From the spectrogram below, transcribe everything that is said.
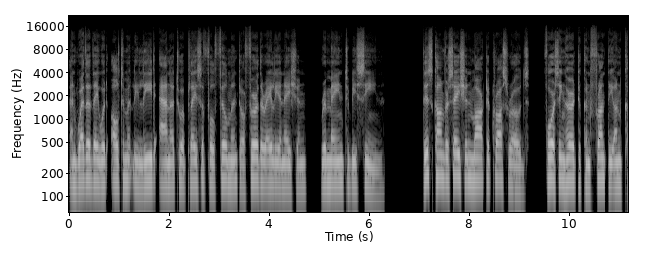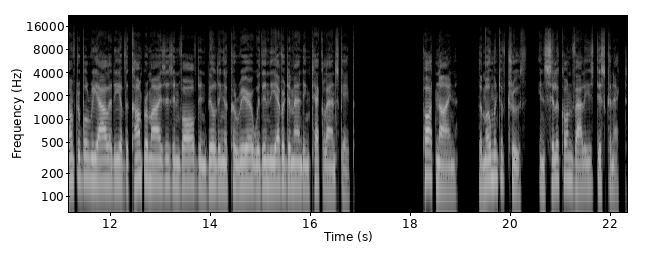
and whether they would ultimately lead Anna to a place of fulfillment or further alienation remained to be seen. This conversation marked a crossroads, forcing her to confront the uncomfortable reality of the compromises involved in building a career within the ever demanding tech landscape. Part 9 The Moment of Truth in Silicon Valley's Disconnect.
